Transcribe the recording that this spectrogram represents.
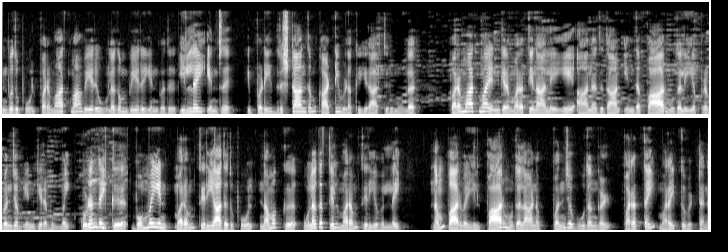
என்பது போல் பரமாத்மா வேறு உலகம் வேறு என்பது இல்லை என்று இப்படி திருஷ்டாந்தம் காட்டி விளக்குகிறார் திருமூலர். பரமாத்மா என்கிற மரத்தினாலேயே ஆனதுதான் இந்த பார் முதலிய பிரபஞ்சம் என்கிற பொம்மை. குழந்தைக்கு பொம்மையின் மரம் தெரியாதது போல் நமக்கு உலகத்தில் மரம் தெரியவில்லை. நம் பார்வையில் பார் முதலான பஞ்சபூதங்கள் பரத்தை மறைத்துவிட்டன.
